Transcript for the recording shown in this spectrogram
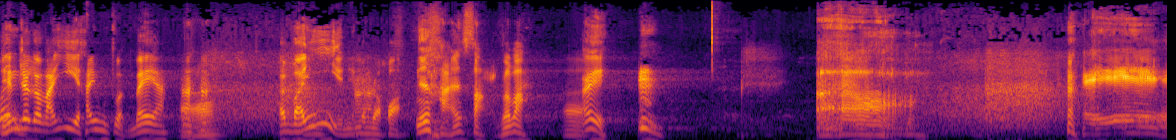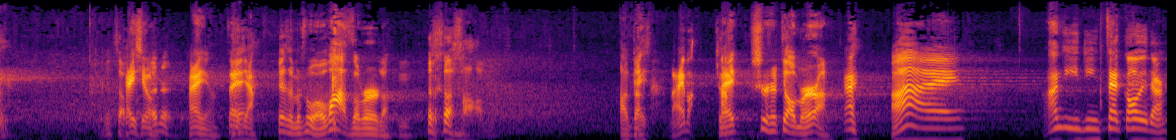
您这个玩意还用准备呀、哦，还玩意？您这话，您喊嗓子吧。哎，啊，嘿，还行，还行，在家哎，这怎么是我袜子味儿了？嗯。呵好，好。的哎，来吧，来试试调门啊。哎，哎，啊，你你再高一点，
